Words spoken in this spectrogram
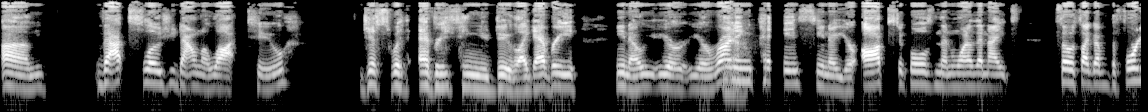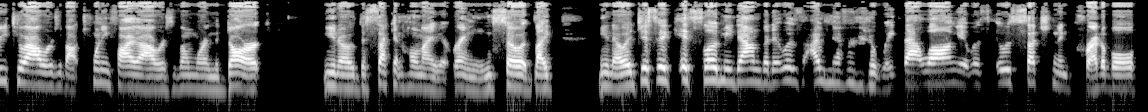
um, that slows you down a lot too, just with everything you do, like every, you know, your, your running yeah. pace, you know, your obstacles. And then one of the nights, so it's like of the 42 hours, about 25 hours of them were in the dark, you know, the second whole night it rained. So it like, you know, it just, it, it slowed me down, but it was, I've never been awake that long. It was, it was such an incredible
